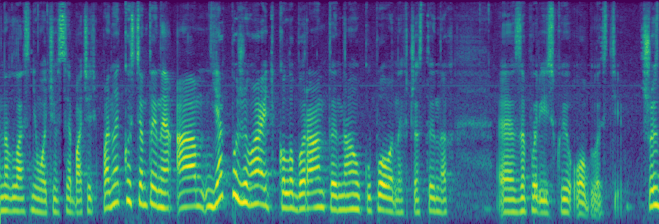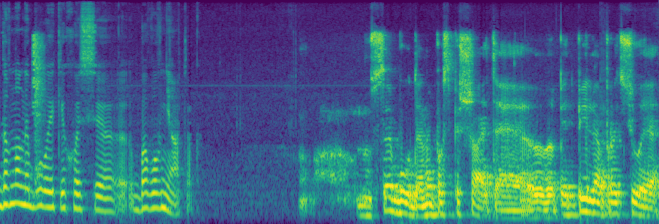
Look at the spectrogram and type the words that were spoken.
на власні очі все бачать. Пане Костянтине, а як поживають колаборанти на окупованих частинах е, Запорізької області? Щось давно не було якихось е, бавовняток. Ну, все буде, не поспішайте. Підпілля працює.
